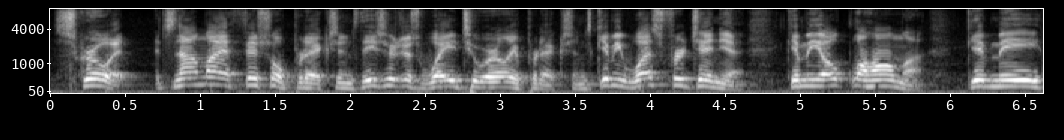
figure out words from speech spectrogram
screw it. It's not my official predictions. These are just way too early predictions. Give me West Virginia. Give me Oklahoma. Give me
